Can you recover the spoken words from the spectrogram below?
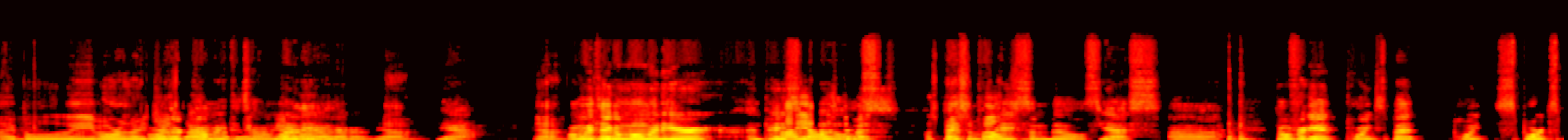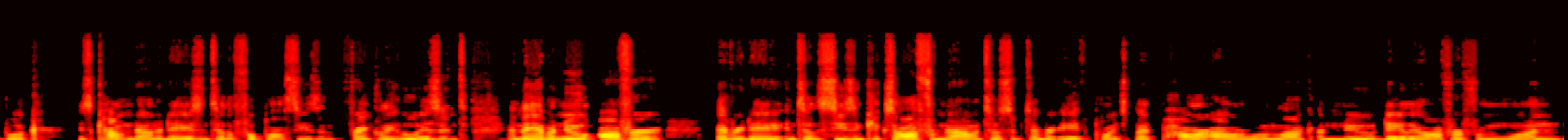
I believe, or they or they're coming to town. One or the other. Yeah, yeah, yeah. I'm gonna take a moment here and pay ah, some yeah, bills. Let's, let's pay some bills. Pay some bills. Yes. Uh, don't forget PointsBet Point Sportsbook is counting down the days until the football season. Frankly, who isn't? And they have a new offer every day until the season kicks off. From now until September 8th, PointsBet Power Hour will unlock a new daily offer from 1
